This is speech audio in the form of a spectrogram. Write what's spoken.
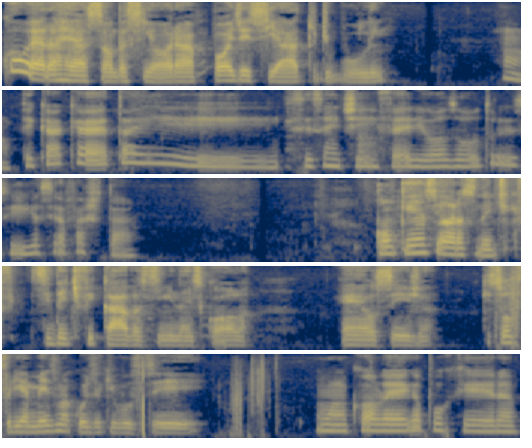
qual era a reação da senhora após esse ato de bullying? Ah, ficar quieta e se sentir inferior aos outros e ia se afastar. Com quem a senhora se, identif se identificava assim na escola? É, ou seja, que sofria a mesma coisa que você? Uma colega, porque era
